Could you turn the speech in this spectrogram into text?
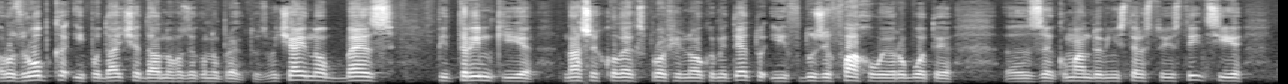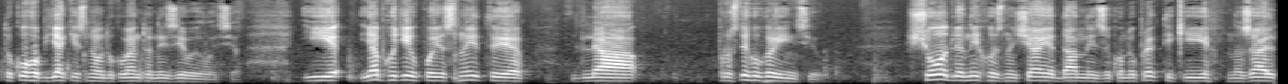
розробка і подача даного законопроекту. Звичайно, без підтримки наших колег з профільного комітету і дуже фахової роботи е, з командою Міністерства юстиції такого б якісного документу не з'явилося. І я б хотів пояснити для простих українців, що для них означає даний законопроект, який, на жаль,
